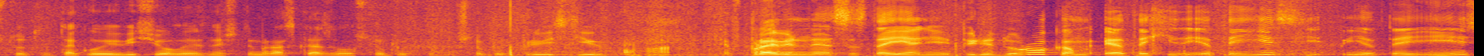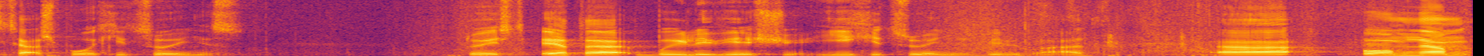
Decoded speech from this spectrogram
что-то такое веселое, значит, им рассказывал, чтобы, чтобы их привести в правильное состояние перед уроком, это, это, и, есть, это и есть ашпо хицоинис. То есть это были вещи ехицоинис бельват, Омнам,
